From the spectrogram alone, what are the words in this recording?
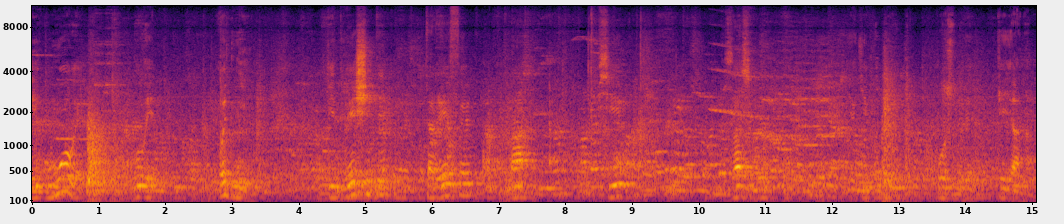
І умови були одні підвищити тарифи на всі засоби, які подають послуги киянам.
